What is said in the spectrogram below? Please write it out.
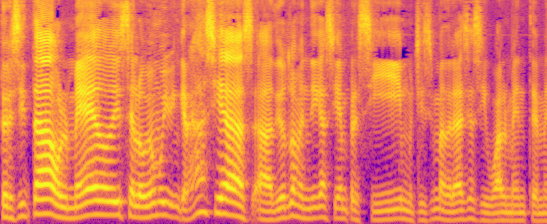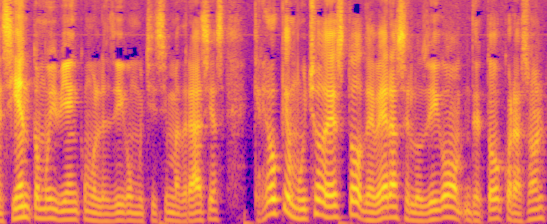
Teresita Olmedo dice, lo veo muy bien, gracias, a Dios lo bendiga siempre, sí, muchísimas gracias igualmente, me siento muy bien, como les digo, muchísimas gracias. Creo que mucho de esto, de veras, se los digo de todo corazón,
